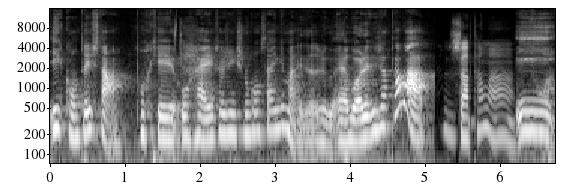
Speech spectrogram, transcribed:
e contestar. Porque o resto a gente não consegue mais. Agora ele já tá lá. Já tá lá. E, tá lá.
